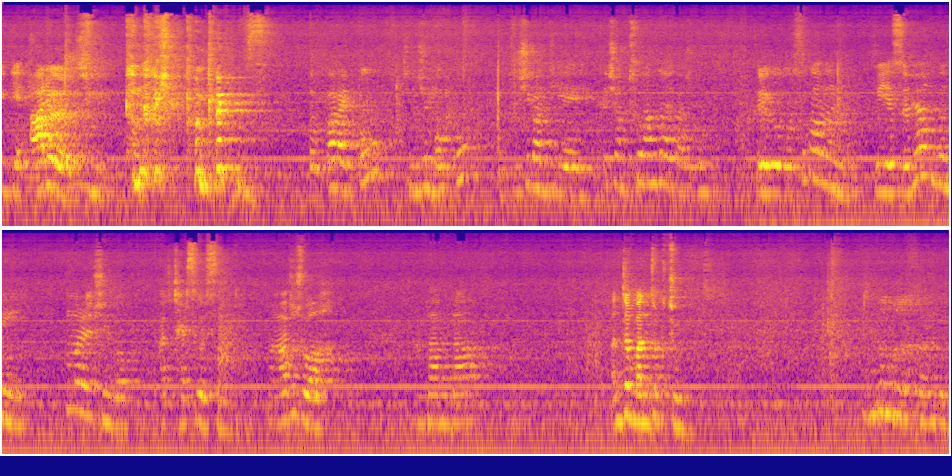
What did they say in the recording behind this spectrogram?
이게 아려요. 지금 감각이 감각이 있어. 옷 갈아입고 점심 먹고 2 시간 뒤에 세션 2 한다 해가지고 그리고 그 수건은 VS 회원분이 선물해주신 거 아주 잘 쓰고 있습니다. 아주 좋아. 감사합니다. 완전 만족 중. 운동보다 더 힘들다.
